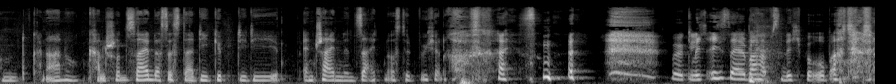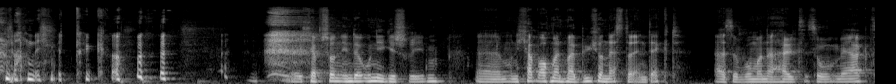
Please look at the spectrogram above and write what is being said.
und keine Ahnung, kann schon sein, dass es da die gibt, die die entscheidenden Seiten aus den Büchern rausreißen. Wirklich, ich selber habe es nicht beobachtet und auch nicht mitbekommen. ich habe schon in der Uni geschrieben ähm, und ich habe auch manchmal Büchernester entdeckt also wo man halt so merkt,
